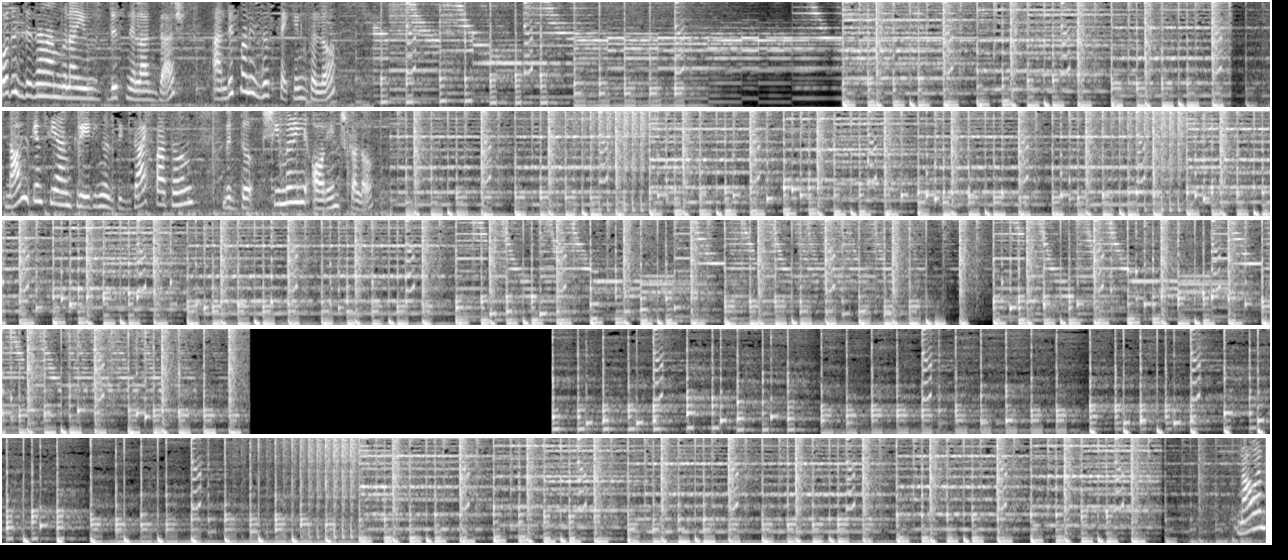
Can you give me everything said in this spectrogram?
For this design I'm gonna use this nail art brush and this one is the second color. Now you can see I am creating a zigzag pattern with the shimmery orange color.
